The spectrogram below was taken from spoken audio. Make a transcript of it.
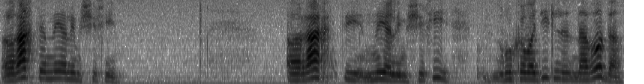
Рахтены лимшихи. Рахти лимшихи, руководитель народа,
